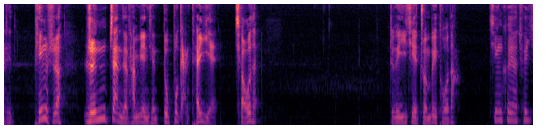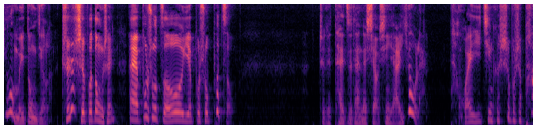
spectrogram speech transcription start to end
人，平时啊人站在他面前都不敢抬眼瞧他。这个一切准备妥当。荆轲呀，却又没动静了，迟迟不动身。哎，不说走，也不说不走。这个太子丹的小心眼又来了，他怀疑荆轲是不是怕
